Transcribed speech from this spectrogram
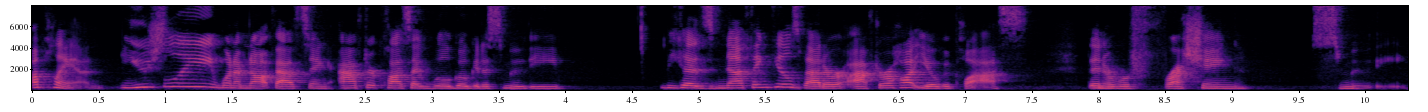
a plan. Usually, when I'm not fasting, after class, I will go get a smoothie because nothing feels better after a hot yoga class than a refreshing smoothie.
